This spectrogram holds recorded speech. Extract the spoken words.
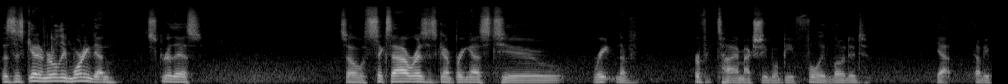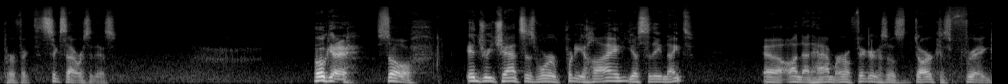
Let's just get an early morning done. Screw this. So six hours is going to bring us to right in the perfect time. Actually, we'll be fully loaded. Yeah, that'll be perfect. Six hours it is. Okay, so injury chances were pretty high yesterday night uh, on that hammer. I figure because it was dark as frig.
